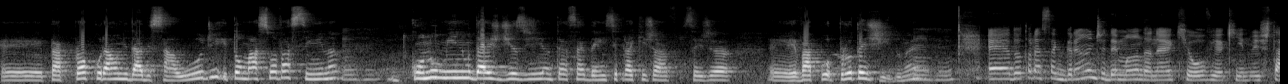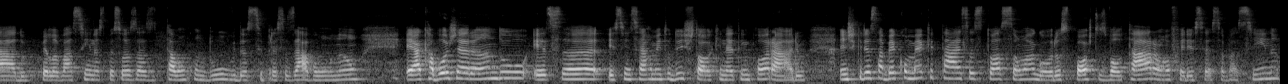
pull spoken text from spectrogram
é, para procurar a unidade de saúde e tomar sua vacina uhum. com no mínimo 10 dias de antecedência para que já seja é, protegido, né? Uhum. É, doutora, essa grande demanda né, que houve aqui no estado pela vacina, as pessoas estavam com dúvidas se precisavam ou não, é, acabou gerando essa, esse encerramento do estoque né, temporário. A gente queria saber como é que está essa situação agora. Os postos voltaram a oferecer essa vacina?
